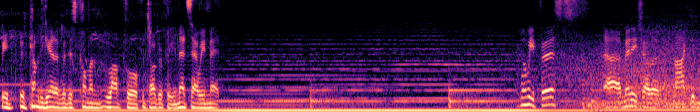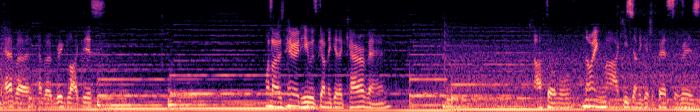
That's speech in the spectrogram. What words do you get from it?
we've, we've come together with this common love for photography, and that's how we met. When we first uh, met each other, Mark didn't have a have a rig like this. When I heard he was going to get a caravan, I thought, well, knowing Mark, he's going to get the best there is.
